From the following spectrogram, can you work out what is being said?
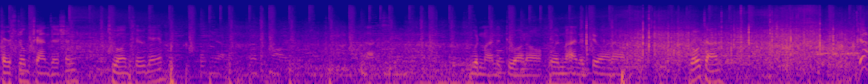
First drill transition, two on two game. Nice. Wouldn't mind a two on all. Wouldn't mind a two on all. Go time. Yeah.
